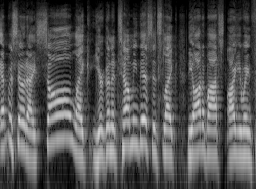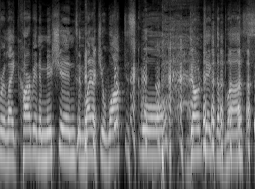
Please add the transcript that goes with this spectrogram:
episode I saw, like, you're gonna tell me this? It's like the Autobots arguing for like carbon emissions and why don't you walk to school? don't take the bus.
